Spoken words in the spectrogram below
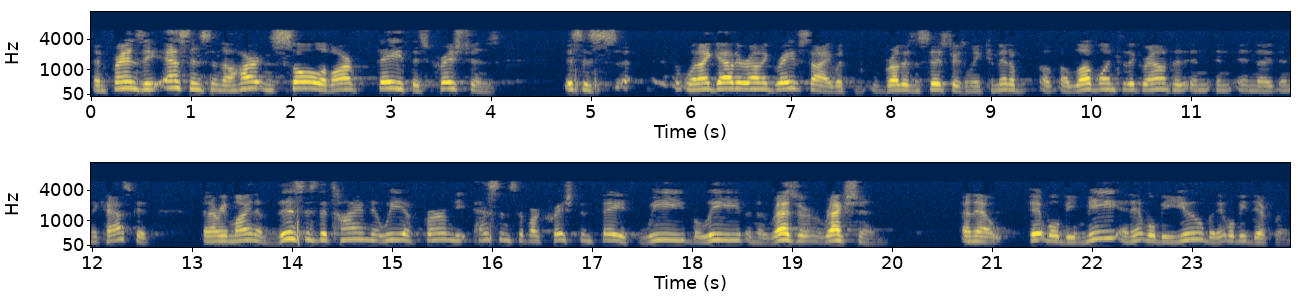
And friends, the essence and the heart and soul of our faith as Christians, this is when I gather around a graveside with brothers and sisters and we commit a, a, a loved one to the ground to, in, in, in, the, in the casket, and I remind them, this is the time that we affirm the essence of our Christian faith. We believe in the resurrection. And that it will be me and it will be you, but it will be different.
